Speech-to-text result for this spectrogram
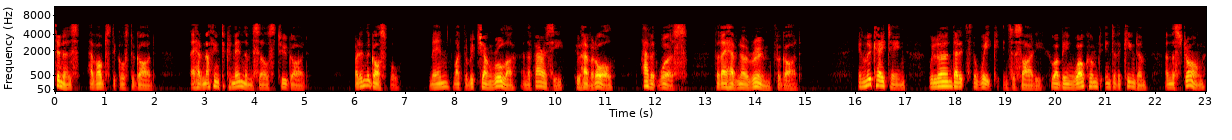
Sinners have obstacles to God. They have nothing to commend themselves to God. But in the Gospel, men like the rich young ruler and the Pharisee, who have it all, have it worse, for they have no room for God. In Luke 18, we learn that it's the weak in society who are being welcomed into the kingdom and the strong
